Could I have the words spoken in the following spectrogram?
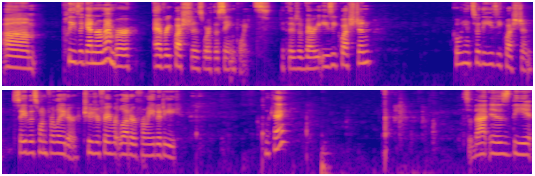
Um, please again remember every question is worth the same points. If there's a very easy question, go answer the easy question. Save this one for later. Choose your favorite letter from A to D. Okay? So that is the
